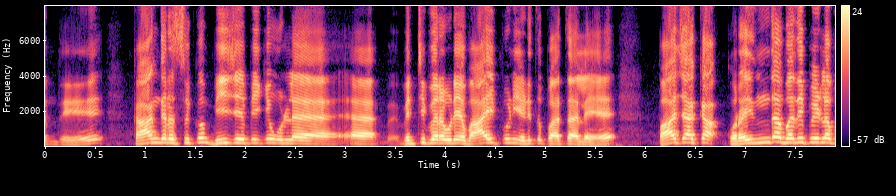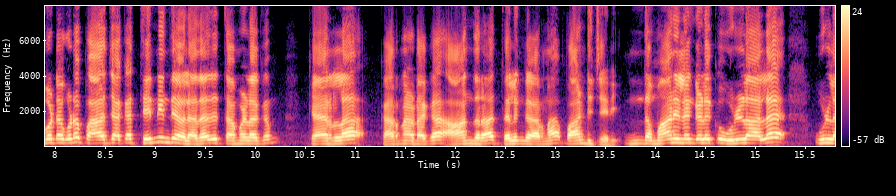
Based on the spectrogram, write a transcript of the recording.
வந்து காங்கிரஸுக்கும் பிஜேபிக்கும் உள்ள வெற்றி பெறக்கூடிய வாய்ப்புன்னு எடுத்து பார்த்தாலே பாஜக குறைந்த மதிப்பீடில் போட்டால் கூட பாஜக தென்னிந்தியாவில் அதாவது தமிழகம் கேரளா கர்நாடகா ஆந்திரா தெலுங்கானா பாண்டிச்சேரி. இந்த மாநிலங்களுக்கு உள்ளால உள்ள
